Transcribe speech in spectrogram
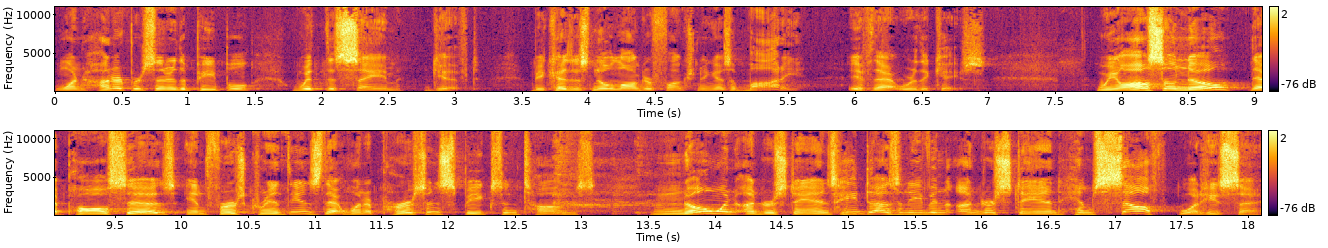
100% of the people with the same gift because it's no longer functioning as a body, if that were the case. We also know that Paul says in 1 Corinthians that when a person speaks in tongues, no one understands. He doesn't even understand himself what he's saying.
